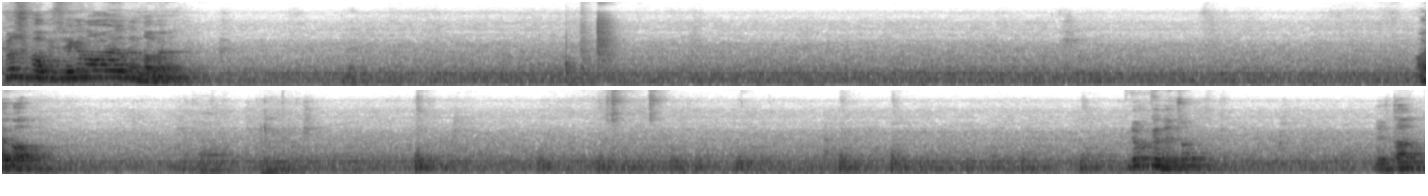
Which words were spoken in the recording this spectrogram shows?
교수값이 세 개 나와야 된다며. 아이가 아, 이렇게 됐죠? 일단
